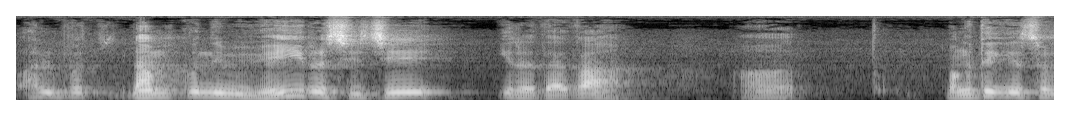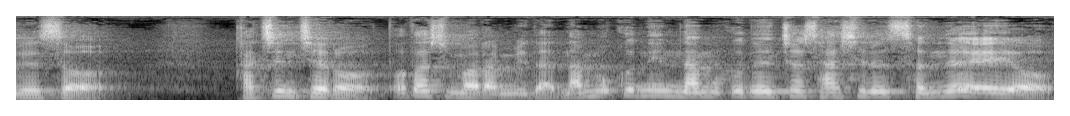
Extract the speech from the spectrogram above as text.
할아버지, 나무꾼님이 왜 이러시지? 이러다가, 어, 망태기 속에서 갇힌 채로 또다시 말합니다. 나무꾼님, 나무꾼님, 저 사실은 선녀예요.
